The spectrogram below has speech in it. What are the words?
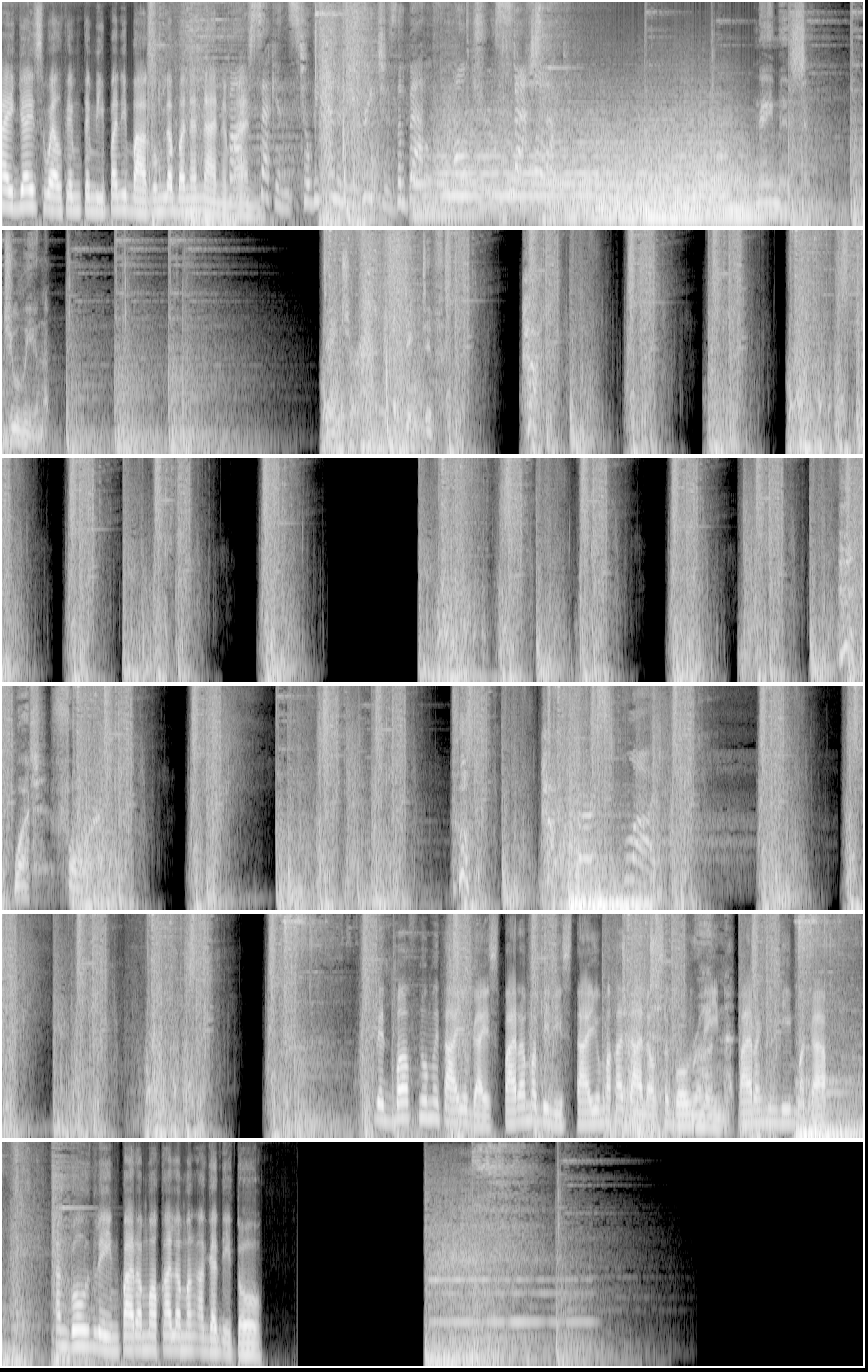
Hi guys, welcome to me panibagong labanan na naman. Five seconds till the enemy reaches the battle. All true smash them. Name is Julian. Danger. Addictive. What for? Red buff naman tayo guys para mabilis tayo makadalaw sa gold Run. lane para hindi magap. Ang gold lane para makalamang agad ito.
